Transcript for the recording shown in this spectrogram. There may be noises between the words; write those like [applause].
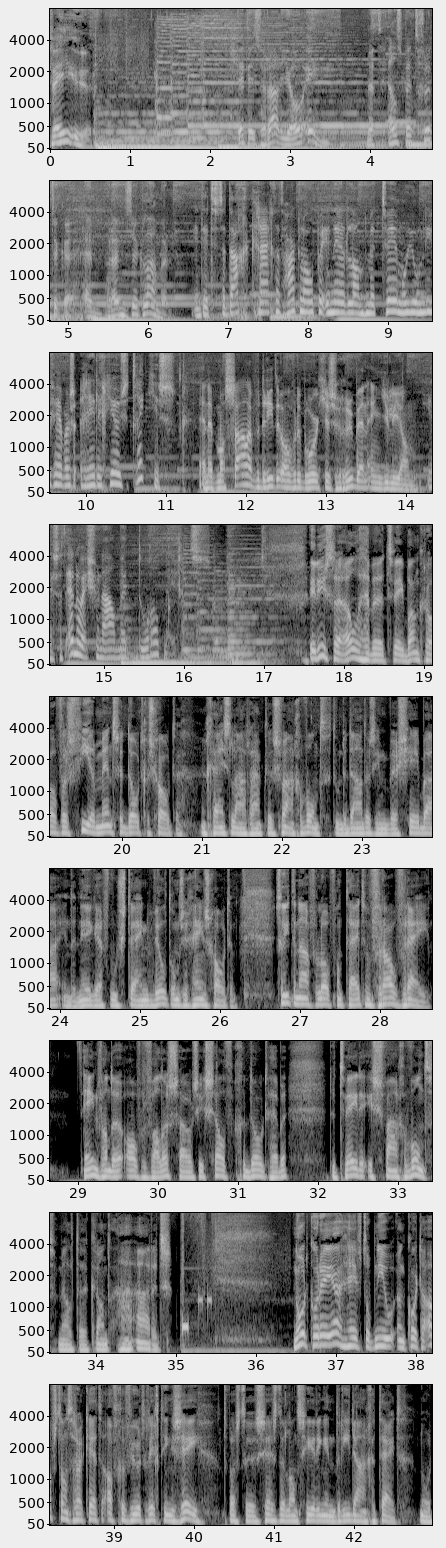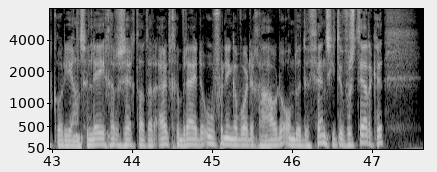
Twee uur. Dit is Radio 1 met Elspet Grutteke en Renze Klamer. In Dit is de Dag krijgt het hardlopen in Nederland... met 2 miljoen liefhebbers religieuze trekjes. En het massale verdriet over de broertjes Ruben en Julian. Eerst het NOS-journaal met Dorald Megens. In Israël hebben twee bankrovers vier mensen doodgeschoten. Een gijzelaar raakte zwaar gewond toen de daders in Beersheba in de Negev-woestijn wild om zich heen schoten. Ze lieten na verloop van tijd een vrouw vrij. Een van de overvallers zou zichzelf gedood hebben. De tweede is zwaar gewond, meldt de krant Haaretz. Noord-Korea heeft opnieuw een korte afstandsraket afgevuurd richting zee. Het was de zesde lancering in drie dagen tijd. Noord-Koreaanse leger zegt dat er uitgebreide oefeningen worden gehouden om de defensie te versterken.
